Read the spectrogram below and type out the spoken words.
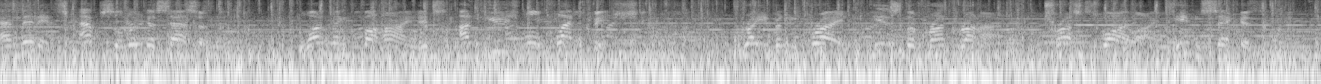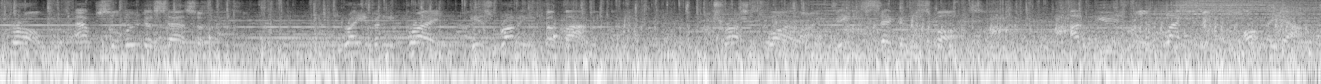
And then it's Absolute Assassin. One length behind, it's Unusual Flatfish. Raven Prey is the front runner. Trust Twilight in second from Absolute Assassin. Raven Prey is running for Buck. Trust Twilight in second spot. Unusual Flatfish on the out.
